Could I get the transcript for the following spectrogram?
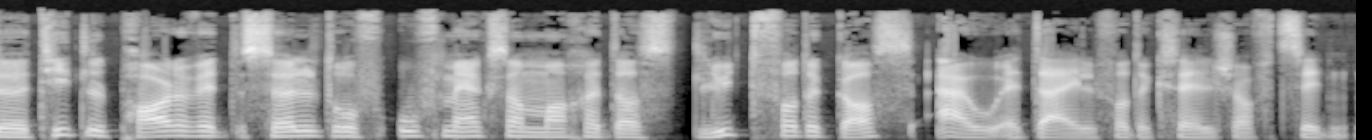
Der Titel Part of It soll darauf aufmerksam machen, dass die Leute von der Gas auch ein Teil der Gesellschaft sind.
